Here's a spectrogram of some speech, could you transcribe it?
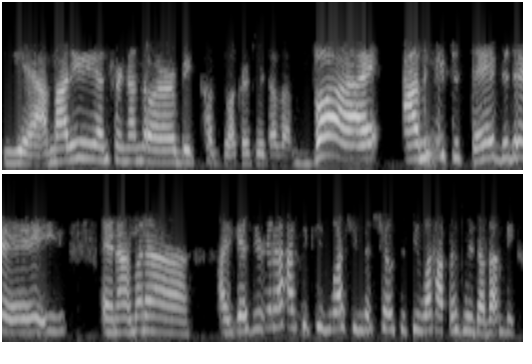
yeah, Mari and Fernando are big Cockblockers with them. But I'm here to save the day, and I'm gonna. I guess you're gonna have to keep watching the show to see what happens with Adan because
